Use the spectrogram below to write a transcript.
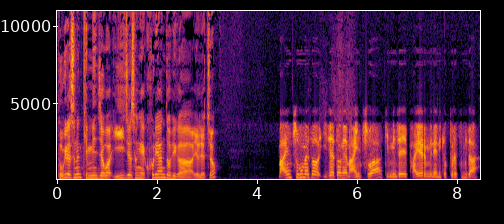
독일에서는 김민재와 이재성의 코리안 더비가 열렸죠? 마인츠 홈에서 이재성의 마인츠와 김민재의 바이에른 뮌헨이 격돌했습니다.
